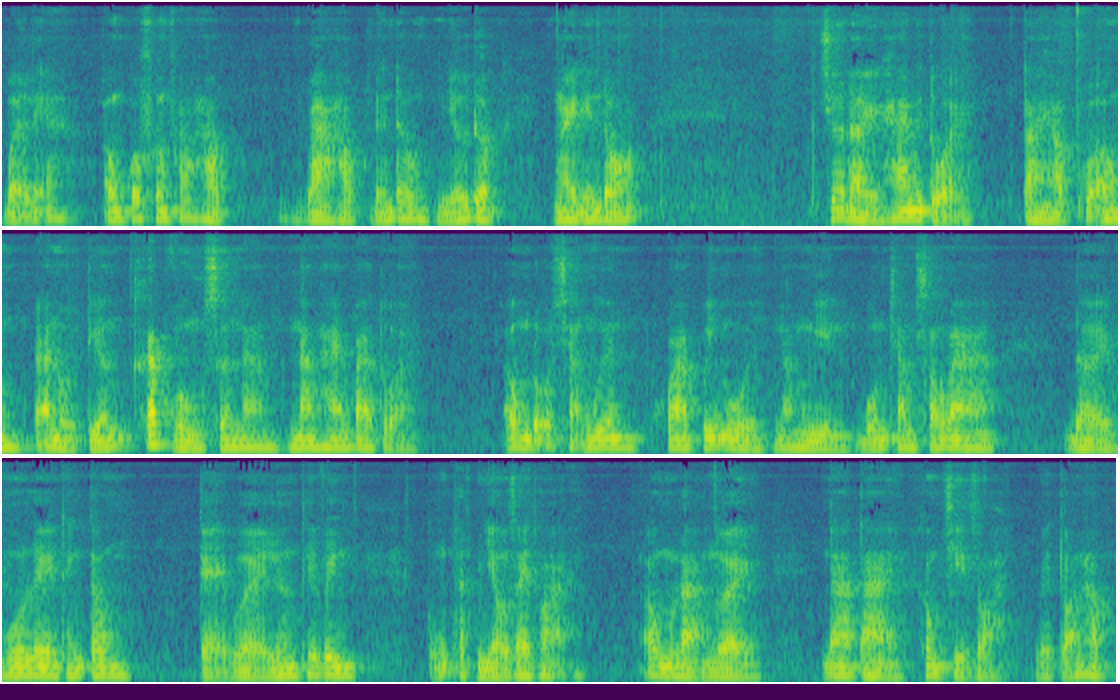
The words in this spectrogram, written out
Bởi lẽ ông có phương pháp học và học đến đâu nhớ được ngay đến đó. Chưa đầy 20 tuổi, tài học của ông đã nổi tiếng khắp vùng Sơn Nam năm 23 tuổi. Ông Đỗ Trạng Nguyên, khoa Quý Mùi năm 1463, đời vua Lê Thánh Tông, kể về Lương Thế Vinh cũng thật nhiều giai thoại. Ông là người đa tài không chỉ giỏi về toán học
